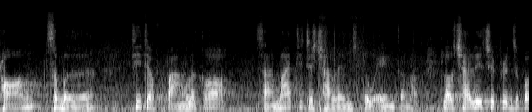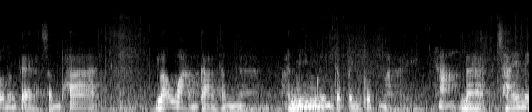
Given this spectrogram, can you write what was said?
พร้อมเสมอที่จะฟังแล้วก็สามารถที่จะ challenge ตัวเองตลอด เราใช้ leadership principle ตั้งแต่สัมภาษณ์ ระหว่างการทำงาน อันนี้เหมือนกับเป็นกฎหมายนะฮะใช้ใน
